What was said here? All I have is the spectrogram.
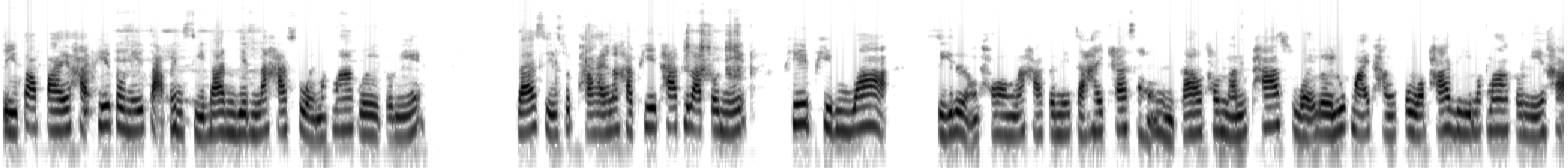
สีต่อไปค่ะ พี่ตัวนี้จะเป็นสีบานเย็นนะคะ สวยมากๆเลยตัวนี้ และสีสุดท้ายนะคะ พี่ถ้าพี่รับตัวนี้ พี่พิมพ์ว่าสีเหลืองทองนะคะ ตัวนี้จะให้แค่สองหนึ่งเก้าเท่านั้น ผ้าสวยเลยลูกไม้ทั้งตัวผ้าดีมากๆตัวนี้ค่ะ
